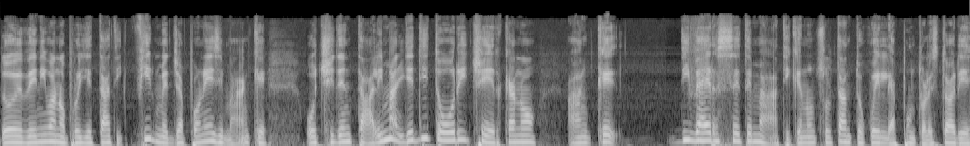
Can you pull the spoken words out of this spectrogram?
dove venivano proiettati film giapponesi ma anche occidentali, ma gli editori cercano anche diverse tematiche, non soltanto quelle appunto le storie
